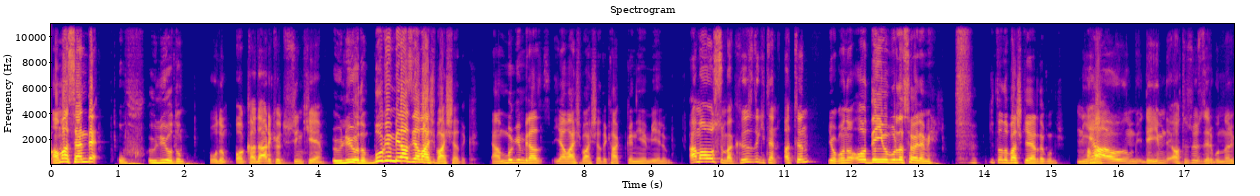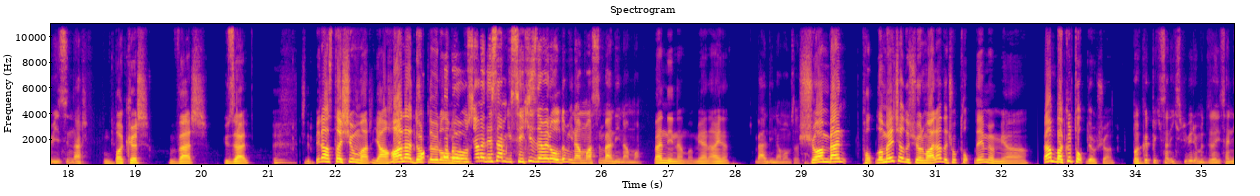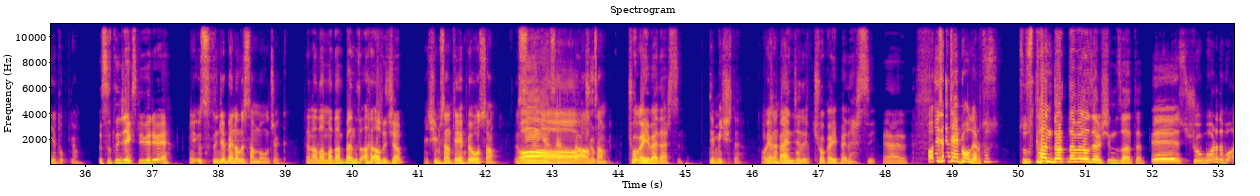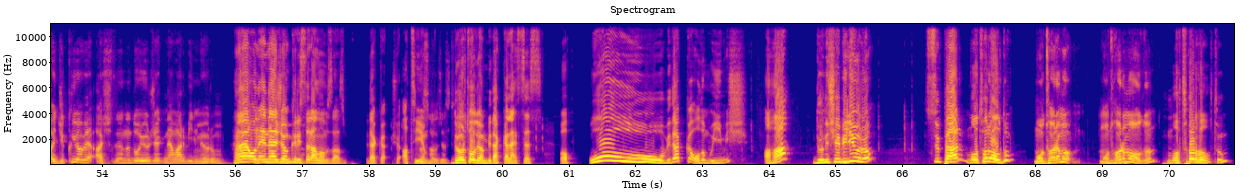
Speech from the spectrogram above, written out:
Ama sen de... Of ölüyordum. Oğlum o kadar kötüsün ki. Ölüyordum. Bugün biraz yavaş başladık. Yani bugün biraz yavaş başladık. Hakkını yemeyelim. Ama olsun bak hızlı giden atın. Yok onu o deyimi burada söylemeyeyim. Git onu başka yerde konuş. Niye Aha. oğlum deyim de atasözleri bunları bilsinler. Bakır, ver, güzel. Şimdi biraz taşım var. Ya hala 4 level olamadım. sana desem ki 8 level oldum inanmazsın ben de inanmam. Ben de inanmam yani aynen. Ben de inanmam zaten. Şu an ben toplamaya çalışıyorum hala da çok toplayamıyorum ya. Ben bakır topluyorum şu an. Bakır peki sen XP veriyor mu? Dayı sen niye topluyorsun? Isıtınca XP veriyor ya. E, ısıtınca ben alırsam ne olacak? Sen alamadan ben alacağım. E, şimdi sana TP olsam. Isıtırken sen de Aa, çok- alsam. Çok ayıp edersin. Değil mi işte? O Ya yüzden bence TP de oluyorum. çok ayıp edersin yani. O yüzden TP oluyorum sus. Sus lan 4 level olacağım şimdi zaten. Ee, şu bu arada bu acıkıyor ve açlığını doyuracak ne var bilmiyorum. Ha onu enerjon bilmiyorum. kristal almamız lazım. Bir dakika şu atayım. Nasıl alacağız? 4 oluyorum bir dakika lan ses. Hop. Oo, bir dakika oğlum bu iyiymiş. Aha dönüşebiliyorum. Süper motor oldum. Motora mı? Motor mu oldun? Motor oldum.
